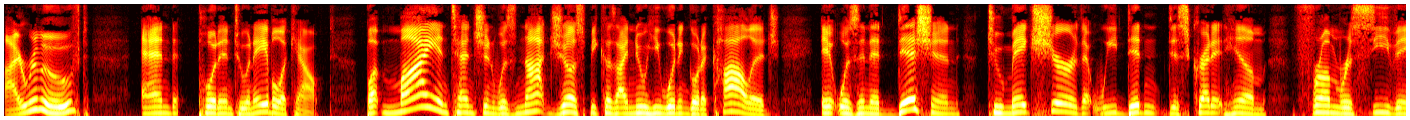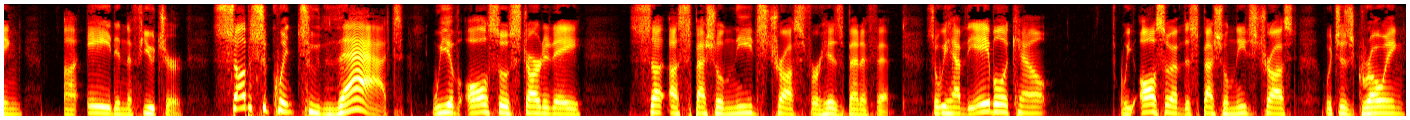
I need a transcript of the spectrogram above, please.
I removed and put into an ABLE account. But my intention was not just because I knew he wouldn't go to college. It was in addition to make sure that we didn't discredit him from receiving uh, aid in the future. Subsequent to that, we have also started a, a special needs trust for his benefit. So we have the ABLE account. We also have the special needs trust, which is growing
